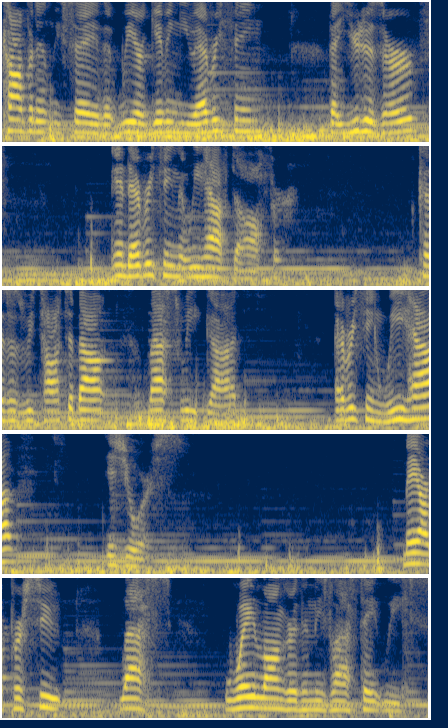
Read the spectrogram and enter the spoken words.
confidently say that we are giving you everything that you deserve and everything that we have to offer. Because as we talked about last week, God, everything we have is yours. May our pursuit last way longer than these last eight weeks.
